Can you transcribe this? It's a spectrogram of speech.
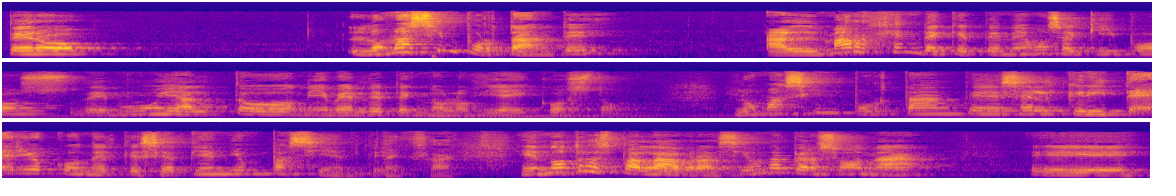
Pero lo más importante, al margen de que tenemos equipos de muy alto nivel de tecnología y costo, lo más importante es el criterio con el que se atiende un paciente. Exacto. En otras palabras, si una persona eh,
